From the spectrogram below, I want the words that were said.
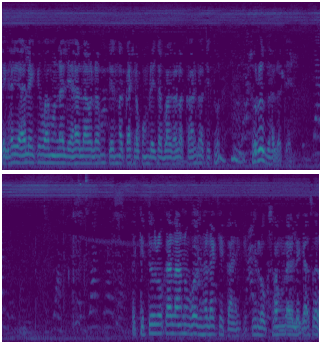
ते घरी आले किंवा मला लिहायला लावलं मग ते नकाशा कोंबड्याच्या बागाला काढला तिथून? सुरूच झालं ते. तर किती लोकांना अनुभव झाला की काय? किती लोक सांगू लागले की असं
